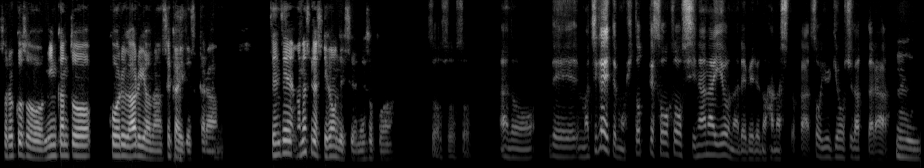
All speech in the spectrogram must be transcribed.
それこそ民間と交流があるような世界ですから、全然話が違うんですよね、そこは。そうそうそう。あの、で、間違えても人ってそうそう死なないようなレベルの話とか、そういう業種だったら、うん。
